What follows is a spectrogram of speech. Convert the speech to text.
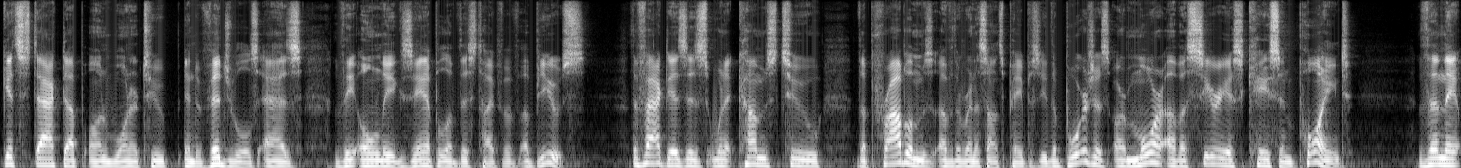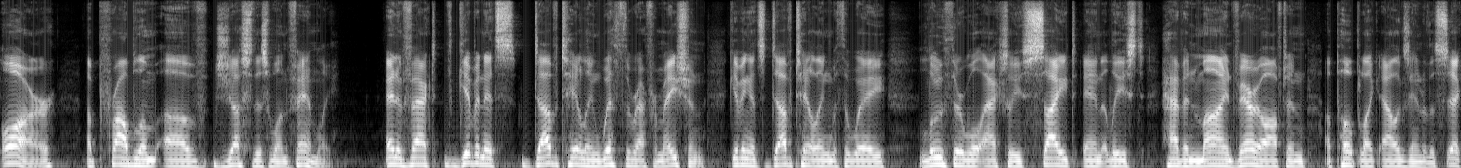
get stacked up on one or two individuals as the only example of this type of abuse. The fact is, is when it comes to the problems of the Renaissance papacy, the Borgias are more of a serious case in point than they are a problem of just this one family. And in fact, given its dovetailing with the Reformation, given its dovetailing with the way Luther will actually cite and at least have in mind very often a pope like Alexander VI,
